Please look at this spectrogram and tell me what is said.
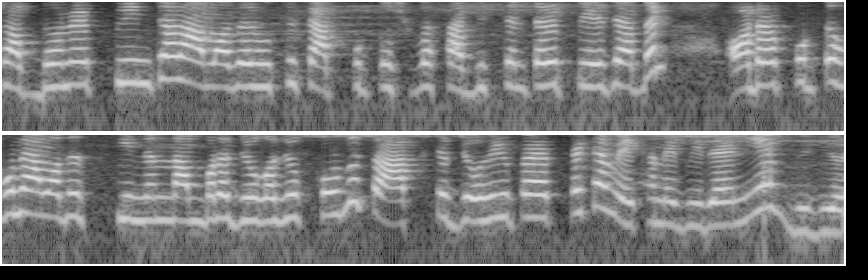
সব ধরনের প্রিন্টার আমাদের হচ্ছে চাঁদপুর তোশিবা সার্ভিস সেন্টারে পেয়ে যাবেন। অর্ডার করতে হলে আমাদের স্ক্রিনের নাম্বারে যোগাযোগ করবে। তো আজকে জহির ভাইয়ের থেকে আমি এখানে বিদায় নিয়ে ভিডিও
